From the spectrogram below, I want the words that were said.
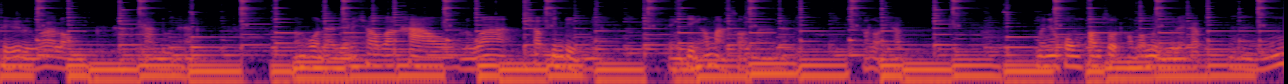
ซื้อหรือว่าลองหาทานดูนะฮะบางคนอาจจะไม่ชอบว่าคาวหรือว่าชอบกินดิบเนี่ยแต่จริงๆเขาหมักซอสมานะอร่อยครับ มันยังคงความสดของปลาหมึกอยู่เลยครับอืม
